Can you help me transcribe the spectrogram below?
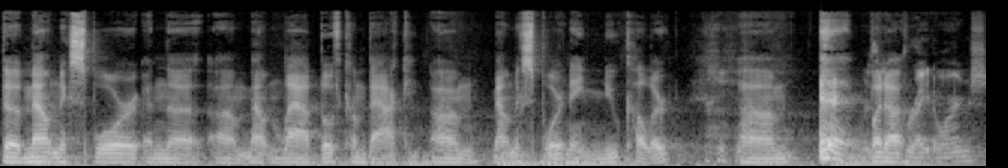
the Mountain Explorer and the um, Mountain Lab both come back. Um, Mountain Explorer in a new color. Um, but it uh, bright orange.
